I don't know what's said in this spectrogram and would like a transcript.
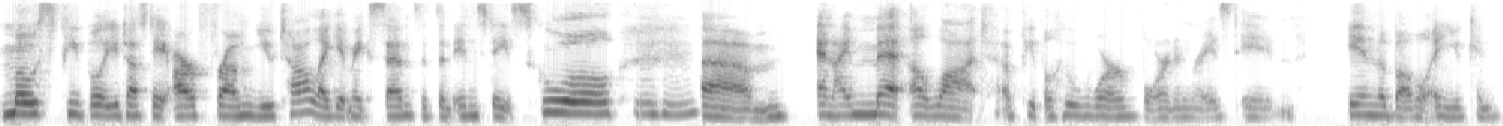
most people at Utah State are from Utah, like it makes sense. It's an in-state school, mm-hmm. um, and I met a lot of people who were born and raised in in the bubble, and you can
